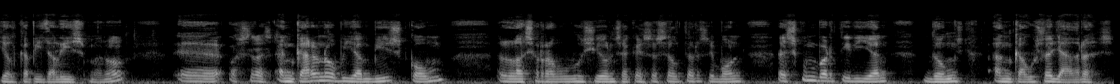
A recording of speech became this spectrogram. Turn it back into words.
i el capitalisme, no? Eh, ostres, encara no havíem vist com les revolucions aquestes del tercer món es convertirien doncs en caus de lladres,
